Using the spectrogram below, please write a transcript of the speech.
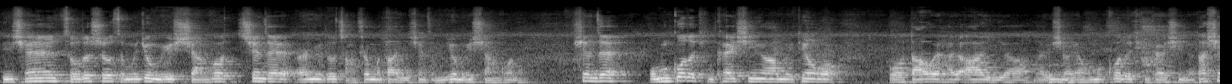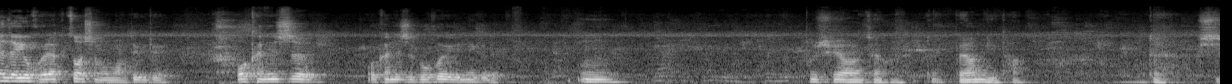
以前走的时候怎么就没想过？现在儿女都长这么大，以前怎么就没想过呢？现在我们过得挺开心啊，每天我我达伟还有阿姨啊，还有小杨，我们过得挺开心的。他现在又回来做什么嘛？对不对？我肯定是，我肯定是不会那个的。嗯，不需要再回来，对，不要理他。对，是，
